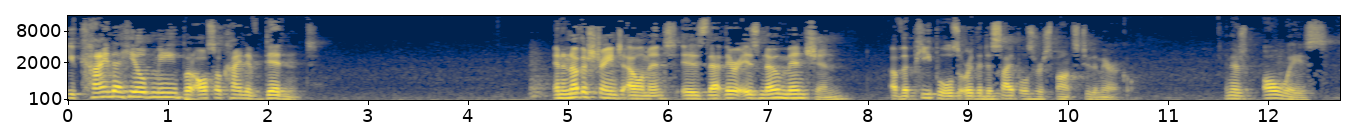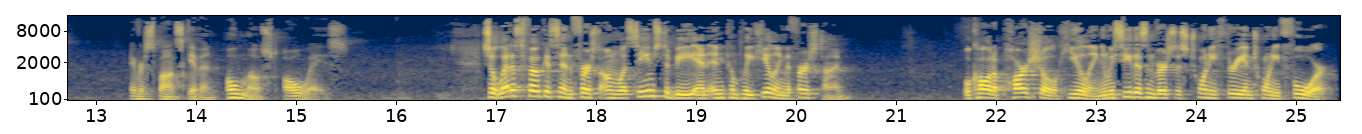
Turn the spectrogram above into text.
you kind of healed me, but also kind of didn't. And another strange element is that there is no mention of the people's or the disciples' response to the miracle. And there's always a response given, almost always. So let us focus in first on what seems to be an incomplete healing the first time We'll call it a partial healing. And we see this in verses 23 and 24.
